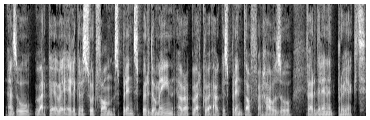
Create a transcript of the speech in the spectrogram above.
En zo werken we eigenlijk een soort van sprint per domein. En werken we elke sprint af en gaan we zo verder in het project.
